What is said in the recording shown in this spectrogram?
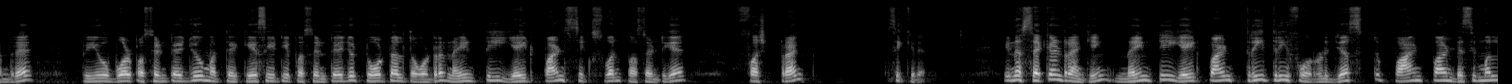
ಅಂದರೆ ಪಿ ಯು ಬೋರ್ಡ್ ಪರ್ಸೆಂಟೇಜು ಮತ್ತು K C T percentage total ತೊಗೊಂಡ್ರೆ ninety eight point six one ಪರ್ಸೆಂಟ್ಗೆ ಫಸ್ಟ್ ರ್ಯಾಂಕ್ ಸಿಕ್ಕಿದೆ. ಇನ್ನು second ranking ninety eight point three three four just point point decimal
